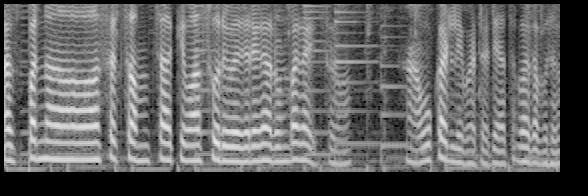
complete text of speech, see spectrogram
आज पण असं चमचा किंवा सूर वगैरे घालून बघायचं. हां उकडले बटाटे आता बघा बरं.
